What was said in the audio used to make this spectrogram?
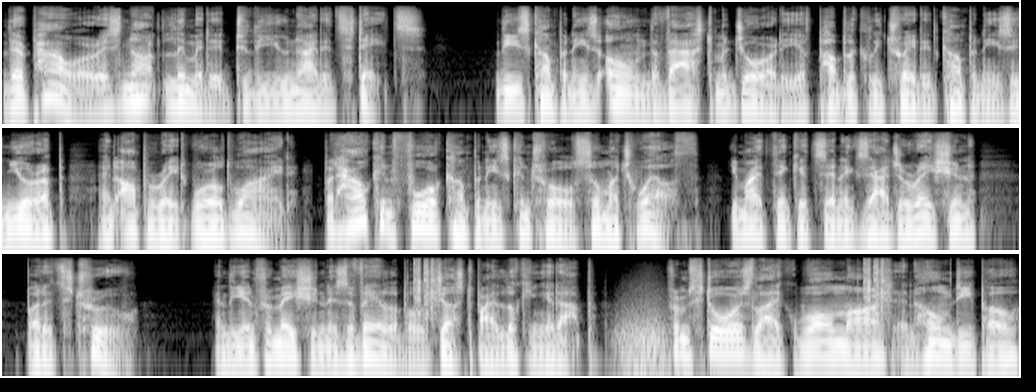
Their power is not limited to the United States. These companies own the vast majority of publicly traded companies in Europe and operate worldwide. But how can four companies control so much wealth? You might think it's an exaggeration, but it's true. And the information is available just by looking it up. From stores like Walmart and Home Depot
